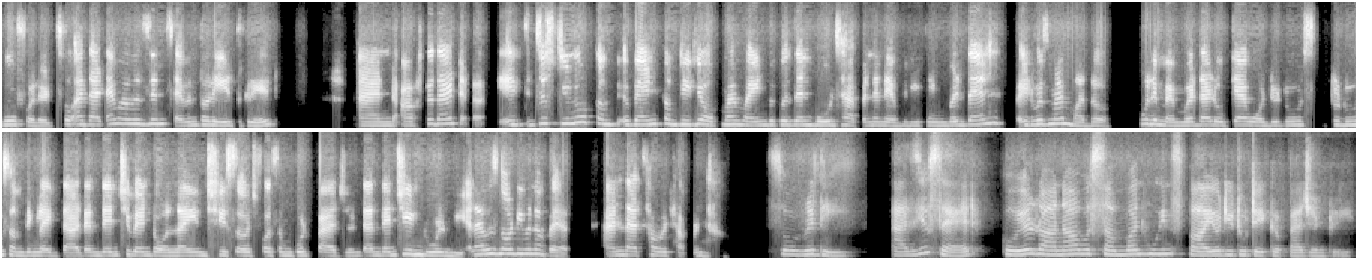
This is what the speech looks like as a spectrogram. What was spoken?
go for it. So at that time I was in seventh or eighth grade, and after that uh, it just you know com- went completely off my mind because then boards happened and everything. But then it was my mother who remembered that okay, I wanted to to do something like that, and then she went online, she searched for some good pageant, and then she enrolled me, and I was not even aware, and that's how it happened. So, Vridhi, as you said, Koyal Rana was someone who inspired you to take up pageantry.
